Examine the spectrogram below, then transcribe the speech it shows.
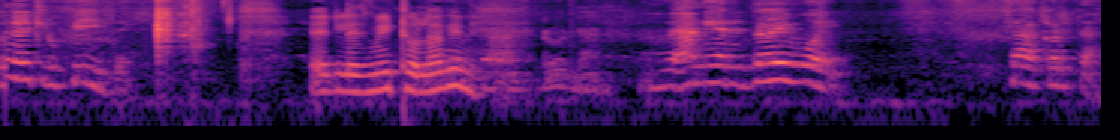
તો એટલું પી જાય. એટલે જ મીઠો લાગે ને? હવે આની હારે દહીં હોય શા કરતા.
